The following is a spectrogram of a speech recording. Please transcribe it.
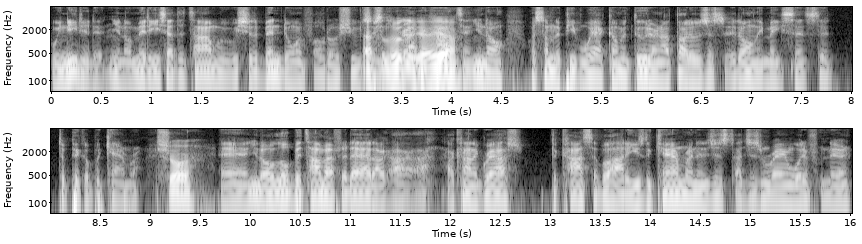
we needed it. You know, Mid East at the time, we, we should have been doing photo shoots, Absolutely, yeah, yeah. content, You know, with some of the people we had coming through there, and I thought it was just it only makes sense to to pick up a camera. Sure. And you know, a little bit time after that, I I, I kind of grasped the concept of how to use the camera, and just I just ran with it from there.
